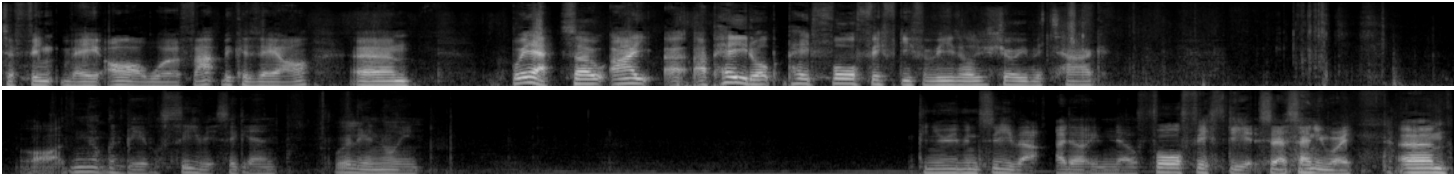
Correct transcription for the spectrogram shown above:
to think they are worth that because they are. Um, but yeah, so I I paid up, paid 450 for these. I'll just show you the tag. Oh, I'm not going to be able to see this again. Really annoying. Can you even see that? I don't even know. 450 it says anyway. Um,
